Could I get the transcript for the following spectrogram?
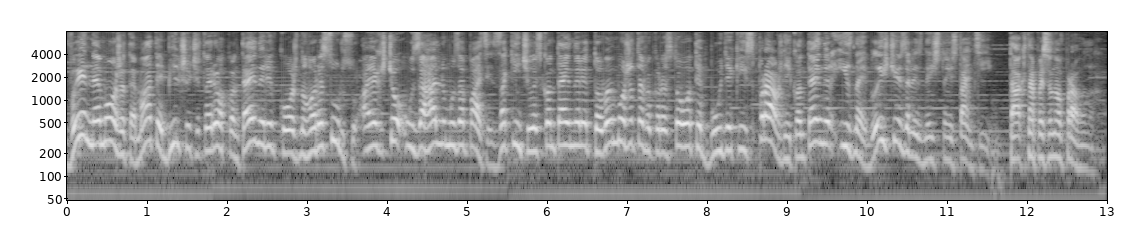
Ви не можете мати більше чотирьох контейнерів кожного ресурсу. А якщо у загальному запасі закінчились контейнери, то ви можете використовувати будь-який справжній контейнер із найближчої залізничної станції. Так написано в правилах.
